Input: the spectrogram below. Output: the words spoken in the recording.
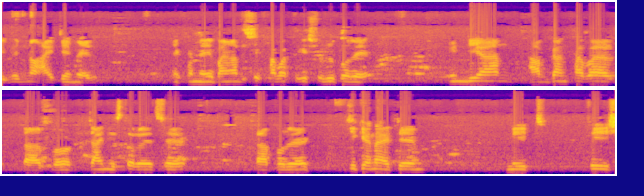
বিভিন্ন আইটেমের এখানে বাংলাদেশি খাবার থেকে শুরু করে ইন্ডিয়ান আফগান খাবার, তারপর চাইনিজ তো রয়েছে, তারপরে চিকেন আইটেম মিট ফিশ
